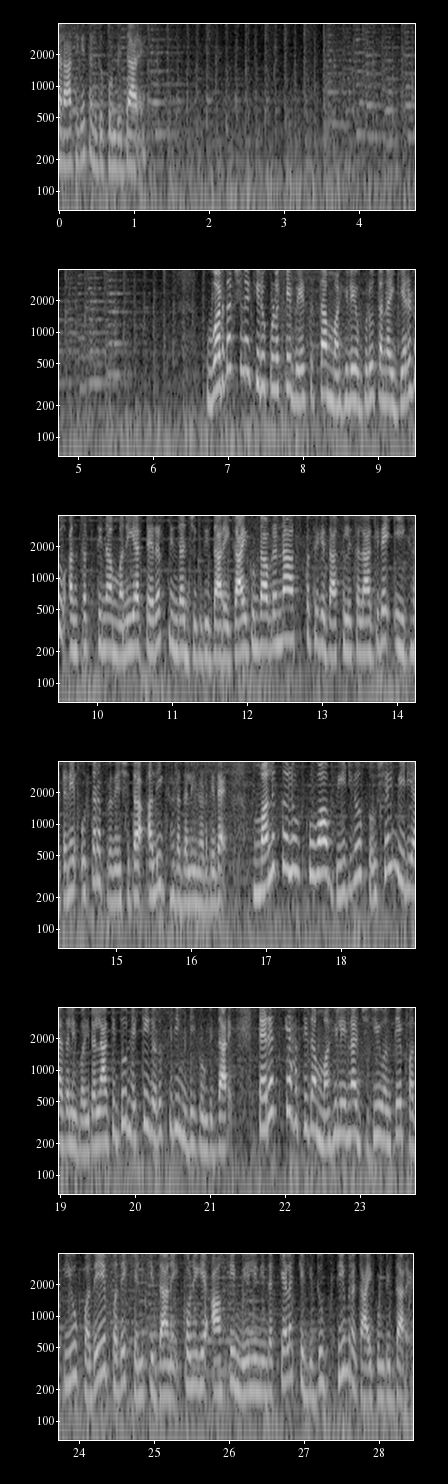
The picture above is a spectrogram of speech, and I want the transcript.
ತರಾಟೆಗೆ ತೆಗೆದುಕೊಂಡಿದ್ದಾರೆ. ವರದಕ್ಷಿಣೆ ಕಿರುಕುಳಕ್ಕೆ ಬೇಸತ್ತ ಮಹಿಳೆಯೊಬ್ಬರು ತನ್ನ ಎರಡು ಅಂತಸ್ತಿನ ಮನೆಯ ಟೆರೆಸ್ನಿಂದ ಜಿಗಿದಿದ್ದಾರೆ. ಗಾಯಗೊಂಡ ಅವರನ್ನ ಆಸ್ಪತ್ರೆಗೆ ದಾಖಲಿಸಲಾಗಿದೆ. ಈ ಘಟನೆ ಉತ್ತರ ಪ್ರದೇಶದ ಅಲಿಘಡದಲ್ಲಿ ನಡೆದಿದೆ. ಮಲಕಲುಕುವ ವಿಡಿಯೋ ಸೋಷಿಯಲ್ ಮೀಡಿಯಾದಲ್ಲಿ ವೈರಲ್ ಆಗಿದ್ದು ನೆಟ್ಟಿಗರು ಸಿಡಿಮಿಡಿಗೊಂಡಿದ್ದಾರೆ. ಟೆರೆಸ್ಗೆ ಹತ್ತಿದ ಮಹಿಳೆಯನ್ನ ಜಿಗಿಯುವಂತೆ ಪತಿಯು ಪದೇ ಪದೇ ಕೆಣಕಿದ್ದಾನೆ. ಕೊನೆಗೆ ಆಕೆ ಮೇಲಿನಿಂದ ಕೆಳಕ್ಕೆ ಬಿದ್ದು ತೀವ್ರ ಗಾಯಗೊಂಡಿದ್ದಾರೆ.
